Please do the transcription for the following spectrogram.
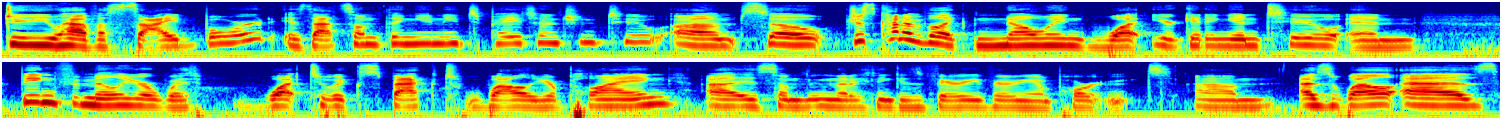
Do you have a sideboard? Is that something you need to pay attention to? Um, so just kind of like knowing what you're getting into and being familiar with what to expect while you're playing uh, is something that I think is very, very important, um, as well as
